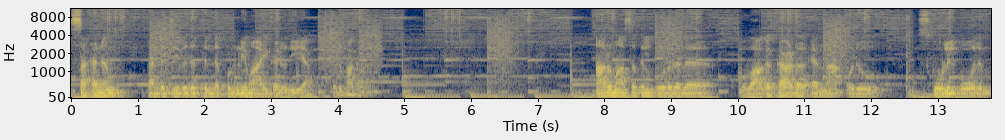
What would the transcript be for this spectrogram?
സഹനം തന്റെ ജീവിതത്തിന്റെ പുണ്യമായി കരുതിയ ഒരു മകളാണ്. ആറുമാസത്തിൽ കൂടുതൽ വാഗക്കാട് എന്ന ഒരു സ്കൂളിൽ പോലും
